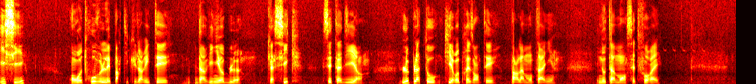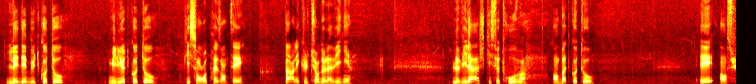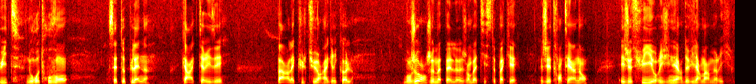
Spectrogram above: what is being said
Ici, on retrouve les particularités d'un vignoble classique, c'est-à-dire le plateau qui est représenté par la montagne, notamment cette forêt, les débuts de coteaux, milieux de coteaux qui sont représentés par les cultures de la vigne, le village qui se trouve en bas de coteau, et ensuite nous retrouvons cette plaine caractérisée la culture agricole. Bonjour, je m'appelle Jean-Baptiste Paquet, j'ai 31 ans et je suis originaire de Villers-Marmerie.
